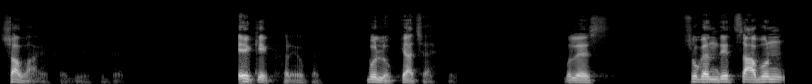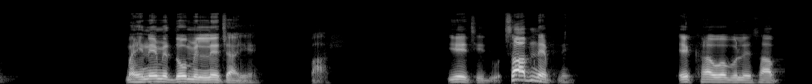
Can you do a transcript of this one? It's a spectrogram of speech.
सब आए कैदी से बैठ एक एक खड़े होकर, बोलो, क्या चाहते हो? बोले, सुगंधित साबुन महीने में दो मिलने चाहिए, पास। ये चीज़ सबने अपनी एक खड़ा हुआ बोले, साहब,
